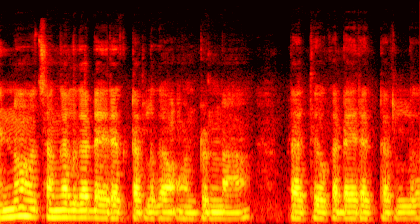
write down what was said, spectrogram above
ఎన్నో సంఘాలుగా డైరెక్టర్లుగా ఉంటున్న ప్రతి ఒక్క డైరెక్టర్లు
